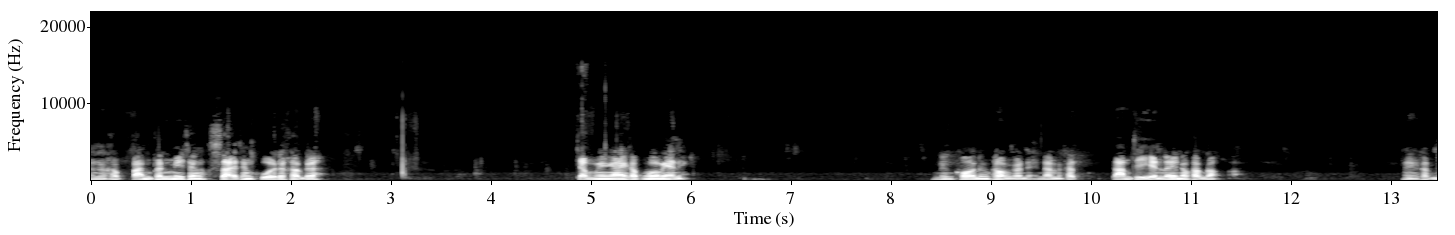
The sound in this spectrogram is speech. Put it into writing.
นั่นะครับปันพันมีทั้งสายทั้งขวดนะครับเด้อจำง่ายๆครับง้อแม่นี่เรื่องคอเรื่องทองกันเนี่ยนั่นนะครับ ตามที่เห็นเลยเนาะครับเนาะนี่ครับเ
